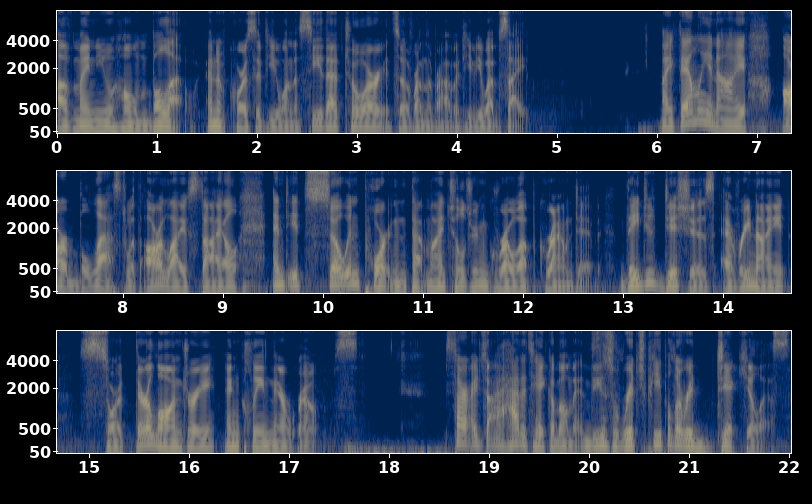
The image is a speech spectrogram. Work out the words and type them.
of my new home below. And of course, if you want to see that tour, it's over on the Bravo TV website. My family and I are blessed with our lifestyle, and it's so important that my children grow up grounded. They do dishes every night, sort their laundry, and clean their rooms. Sorry, I, just, I had to take a moment. These rich people are ridiculous.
